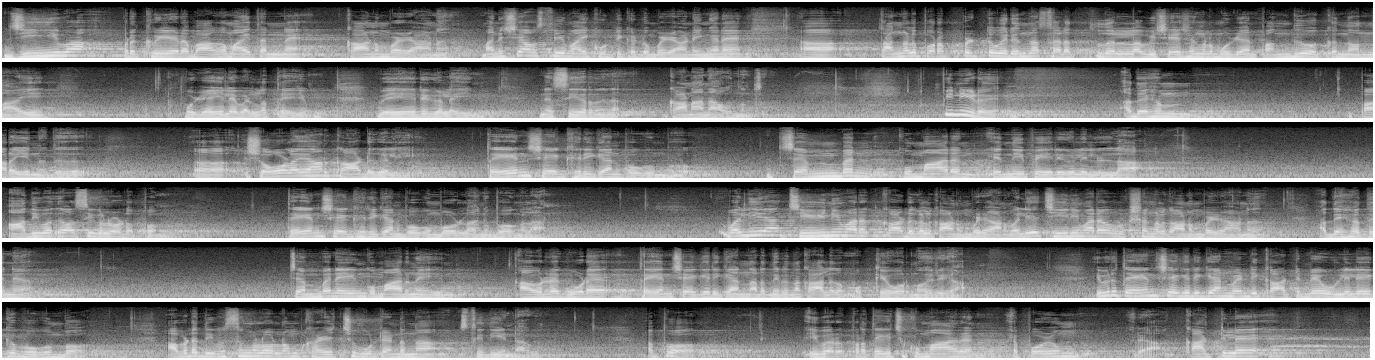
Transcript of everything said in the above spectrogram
ജീവ പ്രക്രിയയുടെ ഭാഗമായി തന്നെ കാണുമ്പോഴാണ് മനുഷ്യാവസ്ഥയുമായി കൂട്ടിക്കെട്ടുമ്പോഴാണ് ഇങ്ങനെ തങ്ങൾ പുറപ്പെട്ടു വരുന്ന സ്ഥലത്തുള്ള വിശേഷങ്ങൾ മുഴുവൻ പങ്കുവെക്കുന്ന ഒന്നായി പുഴയിലെ വെള്ളത്തെയും വേരുകളെയും നസീറിന് കാണാനാവുന്നത്. പിന്നീട് അദ്ദേഹം പറയുന്നത് ഷോളയാർ കാടുകളിൽ തേൻ ശേഖരിക്കാൻ പോകുമ്പോൾ ചെമ്പൻ കുമാരൻ എന്നീ പേരുകളിലുള്ള ആദിവാസികളോടൊപ്പം തേൻ ശേഖരിക്കാൻ പോകുമ്പോഴുള്ള അനുഭവങ്ങളാണ്. വലിയ ചീനിമരക്കാടുകൾ കാണുമ്പോഴാണ് വലിയ ചീനിമര വൃക്ഷങ്ങൾ കാണുമ്പോഴാണ് അദ്ദേഹത്തിന് ചെമ്പനെയും കുമാരനെയും അവരുടെ കൂടെ തേൻ ശേഖരിക്കാൻ നടന്നിരുന്ന കാലം ഒക്കെ ഓർമ്മ വരിക. ഇവർ തേൻ ശേഖരിക്കാൻ വേണ്ടി കാട്ടിന്റെ ഉള്ളിലേക്ക് പോകുമ്പോൾ അവിടെ ദിവസങ്ങളോളം കഴിച്ചു കൂട്ടേണ്ടുന്ന സ്ഥിതി ഉണ്ടാകും അപ്പോൾ ഇവർ പ്രത്യേകിച്ച് കുമാരൻ എപ്പോഴും കാട്ടിലെ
